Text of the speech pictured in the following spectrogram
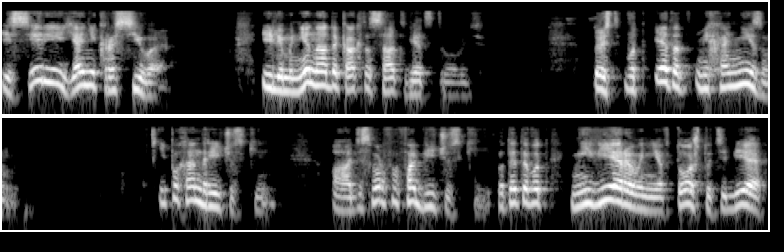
из серии «я некрасивая» или «мне надо как-то соответствовать». То есть вот этот механизм ипохондрический, а, дисморфофобический, вот это вот неверование в то, что тебе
